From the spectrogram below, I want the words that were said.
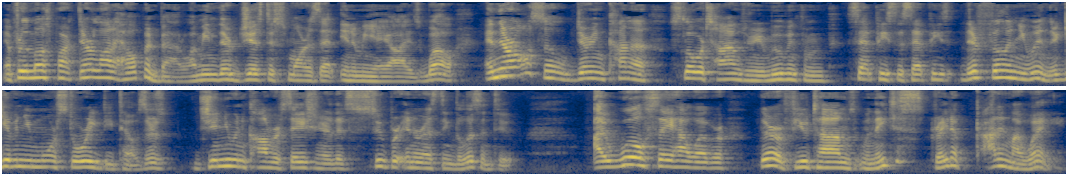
And for the most part, they're a lot of help in battle. I mean, they're just as smart as that enemy AI as well. And they're also, during kind of slower times when you're moving from set piece to set piece, they're filling you in. They're giving you more story details. There's genuine conversation here that's super interesting to listen to. I will say, however, there are a few times when they just straight up got in my way.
